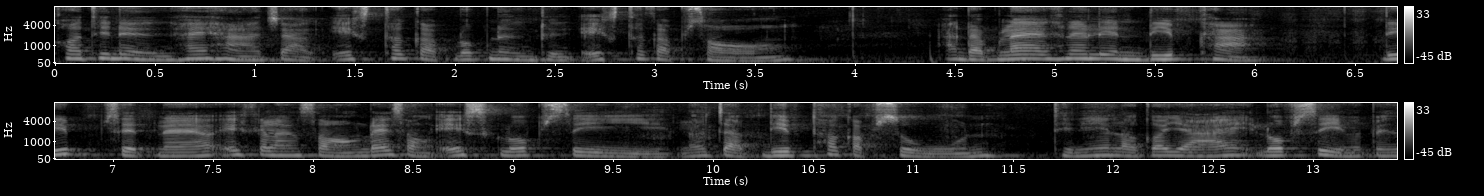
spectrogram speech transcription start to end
ข้อที่ 1 ให้หาจาก x เท่ากับลบ1ถึง x เท่ากับ 2 อันดับแรกให้นักเรียนดิฟค่ะ ดิฟเสร็จแล้ว x กำลัง2ได้ 2x ลบ 4 แล้วจับดิฟเท่ากับ 0 ทีนี้เราก็ย้ายลบ 4 มาเป็น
